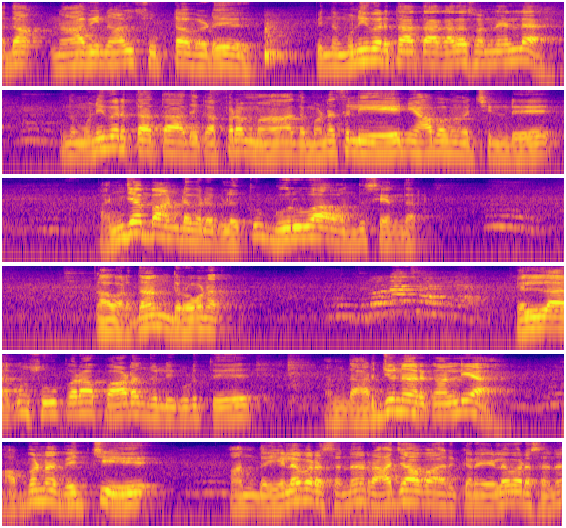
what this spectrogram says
அதான் நாவினால் சுட்டவடு. இப்போ இந்த முனிவர் தாத்தா கதை சொன்னேன்ல இந்த முனிவர் தாத்தா அதுக்கப்புறமா அதை மனசுலேயே ஞாபகம் வச்சுண்டு பஞ்சபாண்டவர்களுக்கு குருவாக வந்து சேர்ந்தார். அவர் தான் துரோணர். எல்லாருக்கும் சூப்பராக பாடம் சொல்லி கொடுத்து அந்த அர்ஜுனன் இருக்கான் இல்லையா? அவனை வச்சு அந்த இளவரசனை ராஜாவாக இருக்கிற இளவரசனை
